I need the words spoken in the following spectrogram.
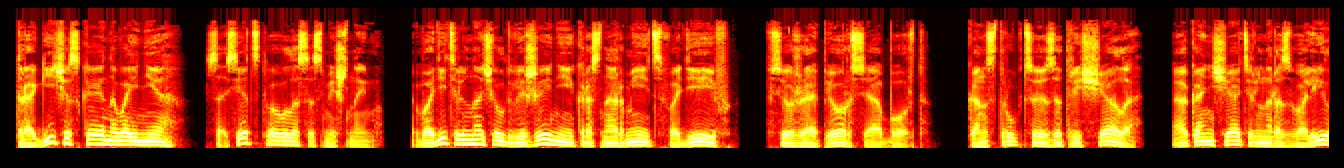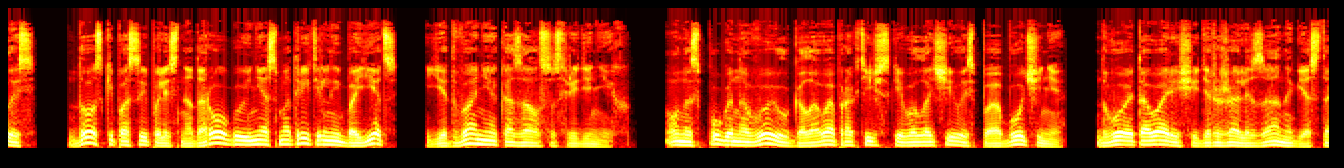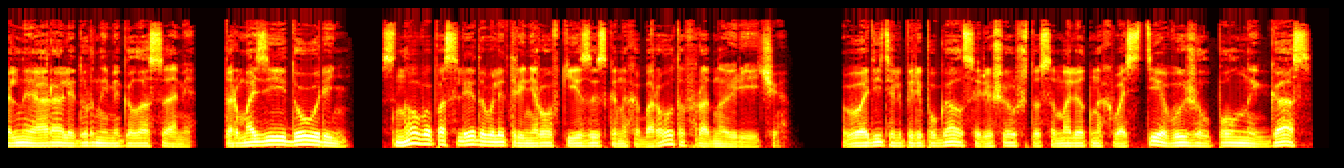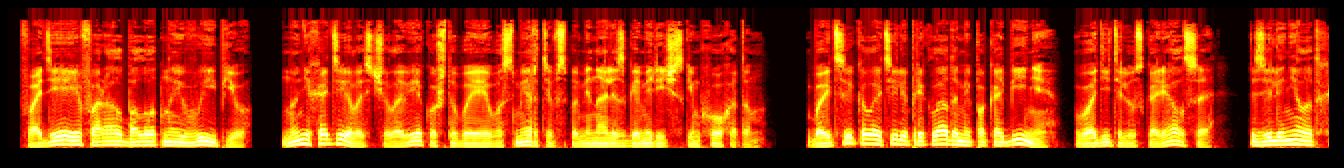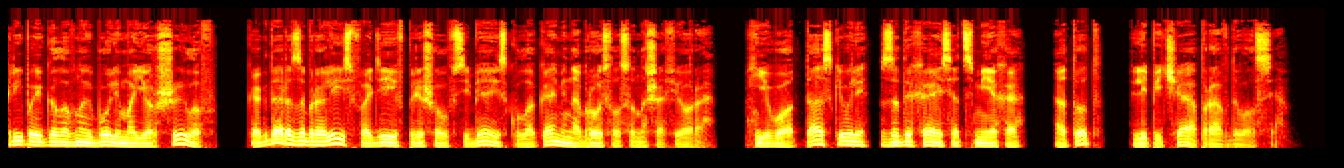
Трагическое на войне соседствовало со смешным. Водитель начал движение, и красноармеец Фадеев все же оперся о борт. Конструкция затрещала, окончательно развалилась, доски посыпались на дорогу, и неосмотрительный боец едва не оказался среди них. Он испуганно выл, голова практически волочилась по обочине, двое товарищей держали за ноги, остальные орали дурными голосами. «Тормози, дурень!» Снова последовали тренировки изысканных оборотов родной речи. Водитель перепугался, решил, что самолет на хвосте выжил полный газ, Фадеев орал болотный выпью, но не хотелось человеку, чтобы о его смерти вспоминали с гомерическим хохотом. Бойцы колотили прикладами по кабине, водитель ускорялся, зеленел от хрипа и головной боли майор Шилов. Когда разобрались, Фадеев пришел в себя и с кулаками набросился на шофера. Его оттаскивали, задыхаясь от смеха, а тот лепеча оправдывался.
